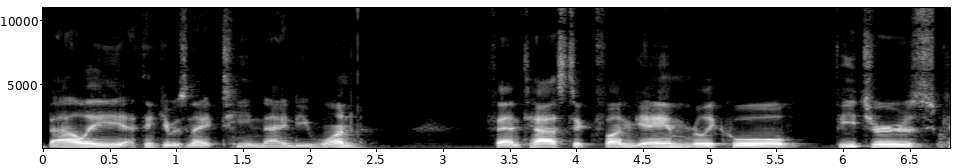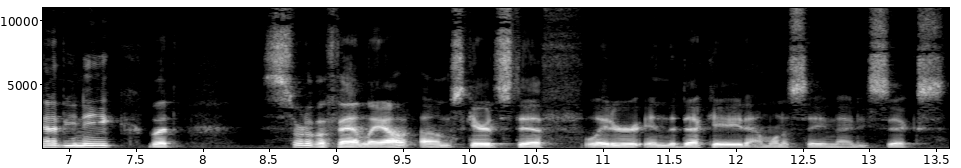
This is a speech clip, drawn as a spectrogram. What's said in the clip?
Bally, I think it was 1991. Fantastic, fun game, really cool features, kind of unique, but sort of a fan layout. Um, Scared Stiff, later in the decade, I want to say 96.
